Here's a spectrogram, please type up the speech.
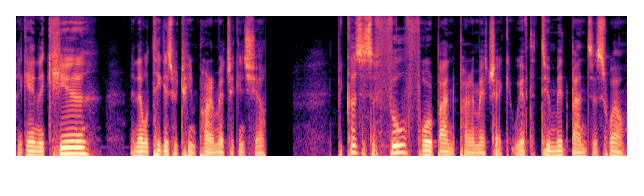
again the Q, and that will take us between parametric and shelf. Because it's a full four band parametric, we have the two mid bands as well.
